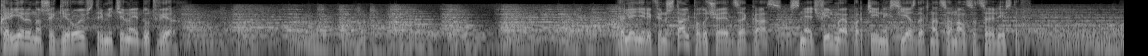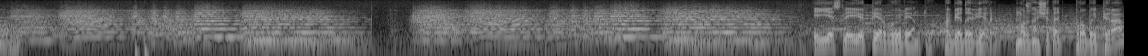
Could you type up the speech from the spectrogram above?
Карьеры наших героев стремительно идут вверх. Лени Рифеншталь получает заказ снять фильмы о партийных съездах национал-социалистов. И если ее первую ленту «Победа веры» можно считать пробой пера,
